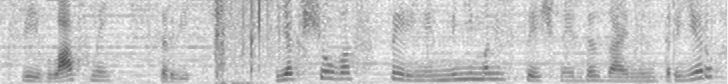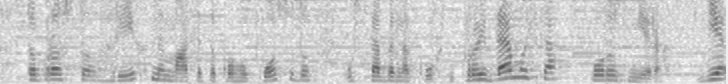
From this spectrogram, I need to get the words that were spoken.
свій власний сервіс. Якщо у вас стильний мінімалістичний дизайн інтер'єру, то просто гріх не мати такого посуду у себе на кухні. Пройдемося по розмірах. Є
